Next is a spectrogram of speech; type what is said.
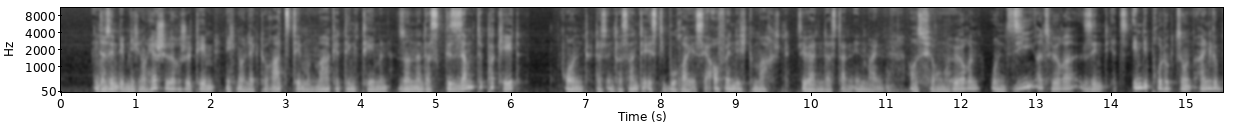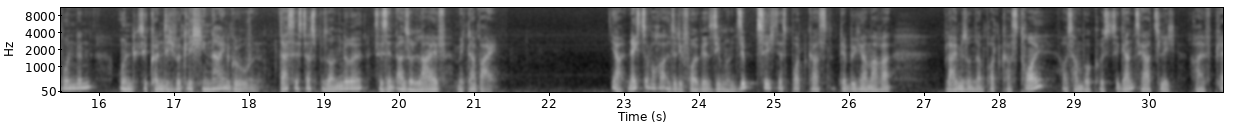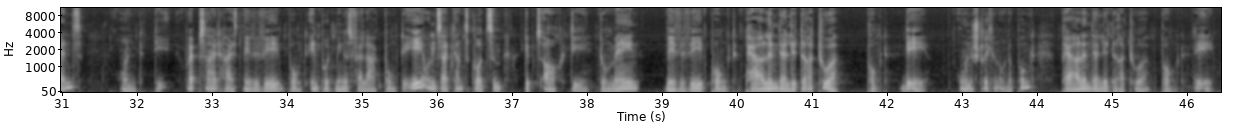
Und da sind eben nicht nur herstellerische Themen, nicht nur Lektoratsthemen und Marketingthemen, sondern das gesamte Paket. Und das Interessante ist, die Buchreihe ist sehr aufwendig gemacht. Sie werden das dann in meinen Ausführungen hören. Und Sie als Hörer sind jetzt in die Produktion eingebunden und Sie können sich wirklich hineingrooven. Das ist das Besondere. Sie sind also live mit dabei. Ja, nächste Woche also die Folge 77 des Podcasts der Büchermacher. Bleiben Sie unserem Podcast treu. Aus Hamburg grüßt Sie ganz herzlich Ralf Plenz und die Website heißt www.input-verlag.de und seit ganz kurzem gibt es auch die Domain www.perlenderliteratur.de. Ohne Strich und ohne Punkt, perlenderliteratur.de.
